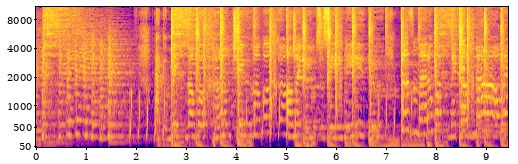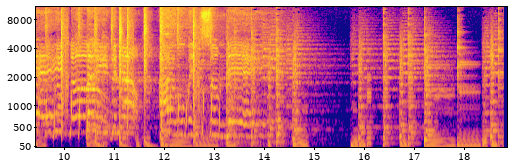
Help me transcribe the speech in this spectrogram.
I can make my world come true.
